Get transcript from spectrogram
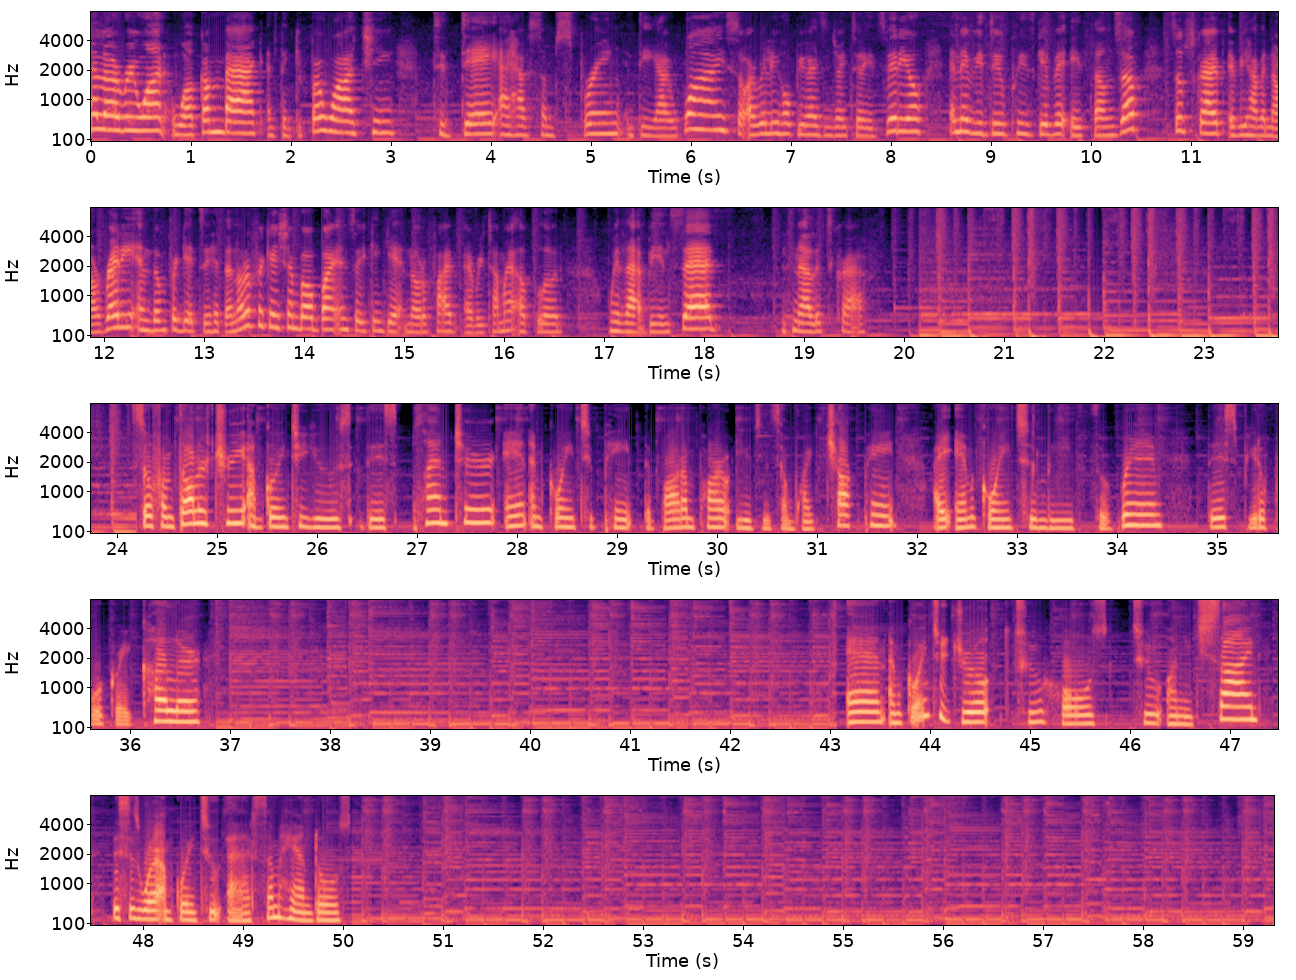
Hello everyone, welcome back and thank you for watching. Today I have some spring DIY, so I really hope you guys enjoyed today's video. And if you do, please give it a thumbs up, subscribe if you haven't already, and don't forget to hit the notification bell button so you can get notified every time I upload. With that being said, now let's craft. So from Dollar Tree, I'm going to use this planter and I'm going to paint the bottom part using some white chalk paint. I am going to leave the rim this beautiful gray color. And I'm going to drill two holes, two on each side. This is where I'm going to add some handles.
